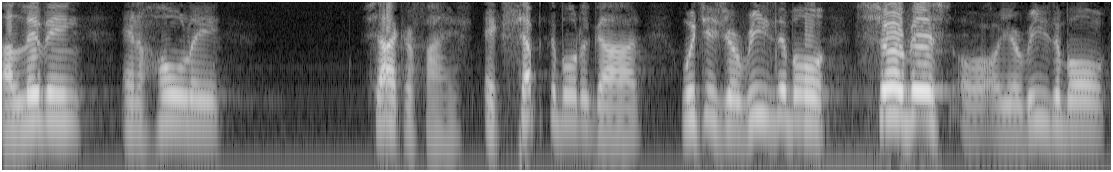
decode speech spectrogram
a living and holy sacrifice acceptable to God, which is your reasonable service or your reasonable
